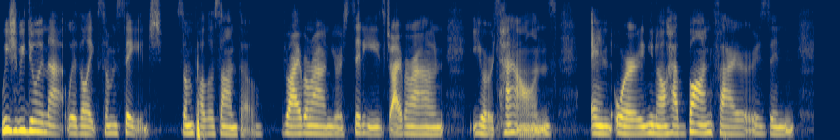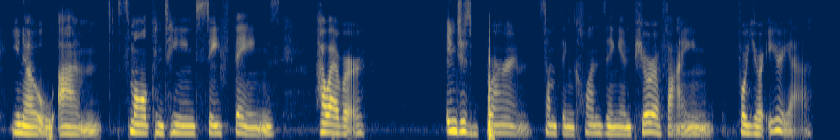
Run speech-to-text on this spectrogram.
We should be doing that with like some sage some palo santo. Drive around your cities, drive around your towns and or you know have bonfires and you know um, small contained safe things however and just burn something cleansing and purifying for your area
